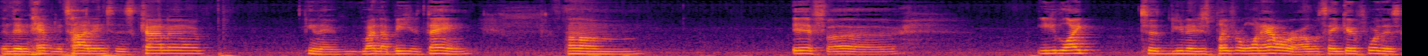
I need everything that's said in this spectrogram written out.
and then having it tied into this kind of, you know, might not be your thing. Um, if uh, you like to, you know, just play for one hour, I would say go for this.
